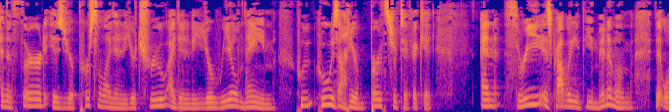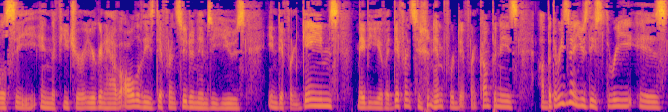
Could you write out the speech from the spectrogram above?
And the third is your personal identity, your true identity, your real name, who, who is on your birth certificate. And three is probably the minimum that we'll see in the future. You're going to have all of these different pseudonyms you use in different games. Maybe you have a different pseudonym for different companies. Uh, but the reason I use these three is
